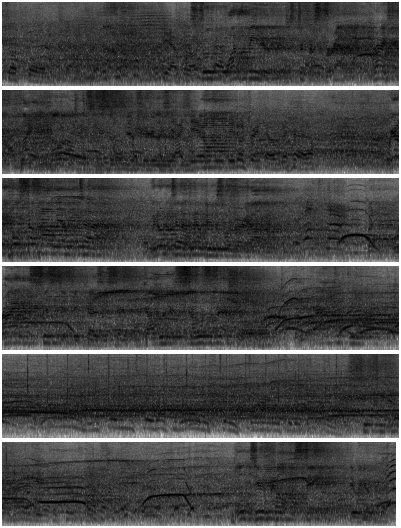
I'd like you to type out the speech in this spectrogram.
fucking feet? Not so cold. yeah, bro. Let's one meter. It just took us forever. Christ. Yeah, see, they don't drink over there at all. We're gonna pull something out we haven't, uh, we don't, uh, we don't do this one very often. But Ryan insisted because he said Dublin is so special, we have to do it. Shit you know. A little tune called Mistake. Here we go.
